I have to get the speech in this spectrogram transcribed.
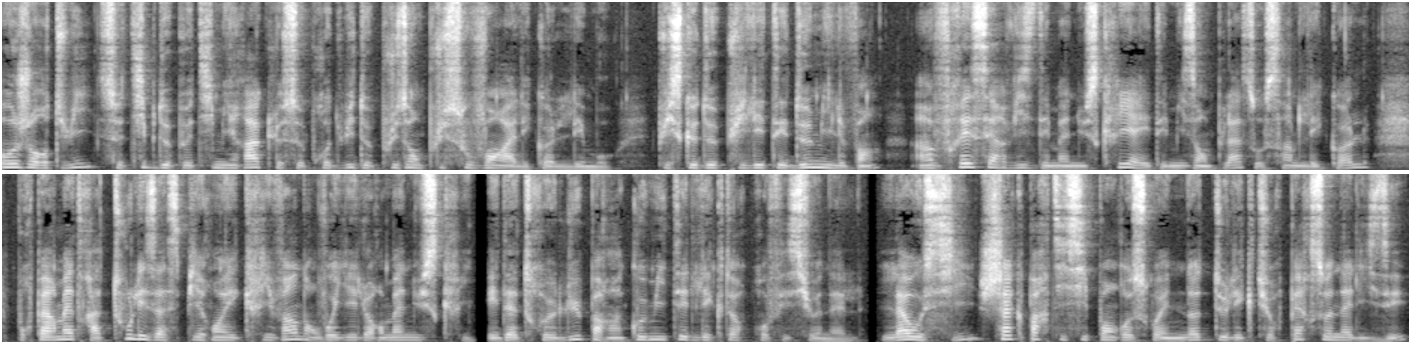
Aujourd'hui, ce type de petit miracle se produit de plus en plus souvent à l'école Lemo, puisque depuis l'été 2020, un vrai service des manuscrits a été mis en place au sein de l'école pour permettre à tous les aspirants écrivains d'envoyer leurs manuscrits et d'être lus par un comité de lecteurs professionnels. Là aussi, chaque participant reçoit une note de lecture personnalisée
